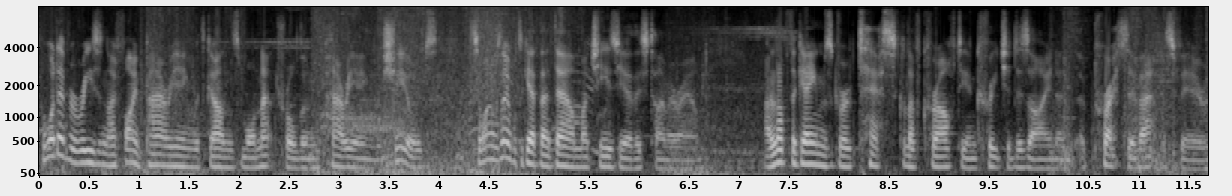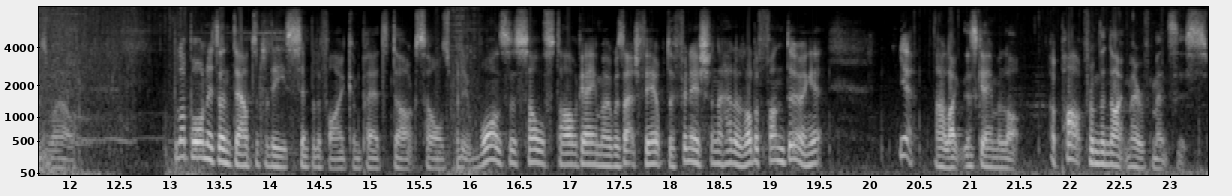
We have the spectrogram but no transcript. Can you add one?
for whatever reason I find parrying with guns more natural than parrying with shields, so I was able to get that down much easier this time around. I love the game's grotesque Lovecraftian creature design and oppressive atmosphere as well. Bloodborne is undoubtedly simplified compared to Dark Souls, but it was a Souls-style game I was actually able to finish and I had a lot of fun doing it. Yeah, I like this game a lot. Apart from the Nightmare of Mensis.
